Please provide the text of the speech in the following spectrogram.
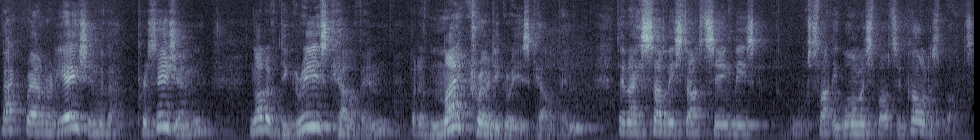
background radiation with a precision, not of degrees Kelvin, but of micro degrees Kelvin, then I suddenly start seeing these slightly warmer spots and colder spots,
